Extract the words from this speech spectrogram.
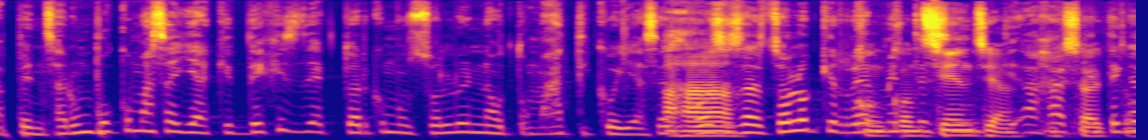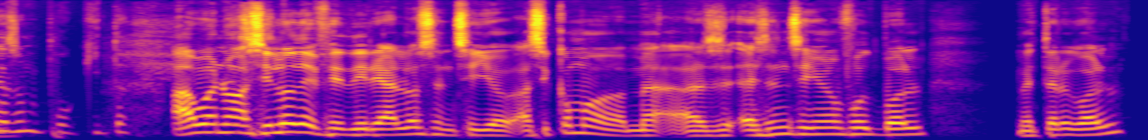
a pensar un poco más allá, que dejes de actuar como solo en automático y hacer Ajá. cosas, o sea, solo que realmente conciencia, sienti- ajá, que tengas un poquito. ah, bueno, así sí. lo definiría lo sencillo. Así como es sencillo en fútbol meter gol,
